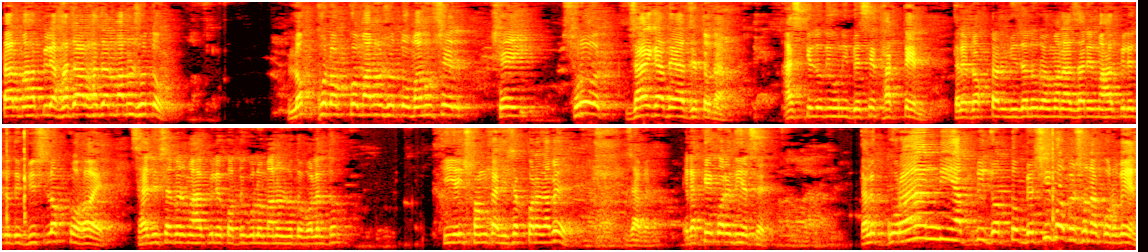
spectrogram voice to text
তার মাহফিলে হাজার হাজার মানুষ হতো। লক্ষ লক্ষ মানুষ হতো, মানুষের সেই স্রোত জায়গা দেয়া যেত না। আজকে যদি উনি বেঁচে থাকতেন, তাহলে ডক্টর মিজানুর রহমান আজহারের মাহফিলে যদি বিশ লক্ষ হয়, সাইদি সাহেবের মাহফিলে কতগুলো মানুষ হতো বলেন তো? কি এই সংখ্যা হিসাব করা যাবে? যাবে না। এটা কে করে দিয়েছেন তাহলে কোরআন নিয়ে আপনি যত বেশি গবেষণা করবেন,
